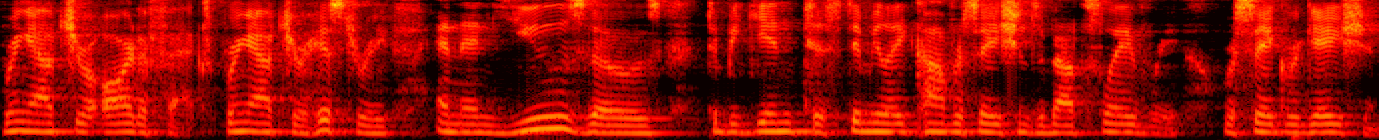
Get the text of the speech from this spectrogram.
bring out your artifacts, bring out your history, and then use those to begin to stimulate conversations about slavery or segregation.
